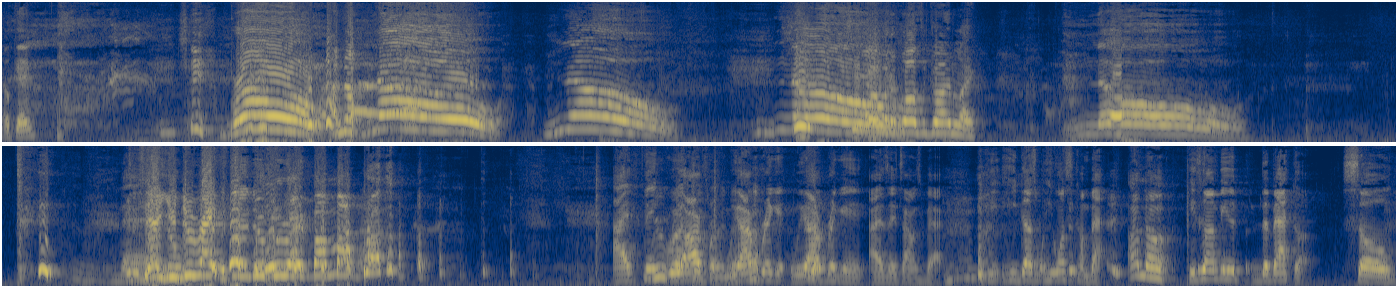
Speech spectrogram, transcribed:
okay? Bro, no, no, No! She over the no, Boston Garden like no. Yeah, you do right. you do me right by my brother. I think We we are right we now. are bringing we are bringing Isaiah Thomas back. He, he does he wants to come back. I know. He's going to be the, the backup. So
